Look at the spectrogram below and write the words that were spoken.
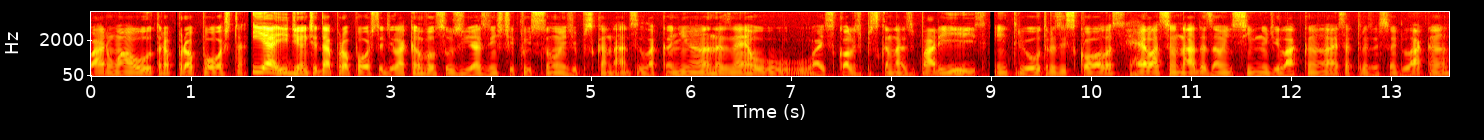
para uma outra proposta. E aí, diante da proposta de Lacan, vão surgir as instituições de psicanálise lacanianas, né? O, a Escola de Psicanálise de Paris, entre outras escolas relacionadas ao ensino de Lacan, essa transmissão de Lacan,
